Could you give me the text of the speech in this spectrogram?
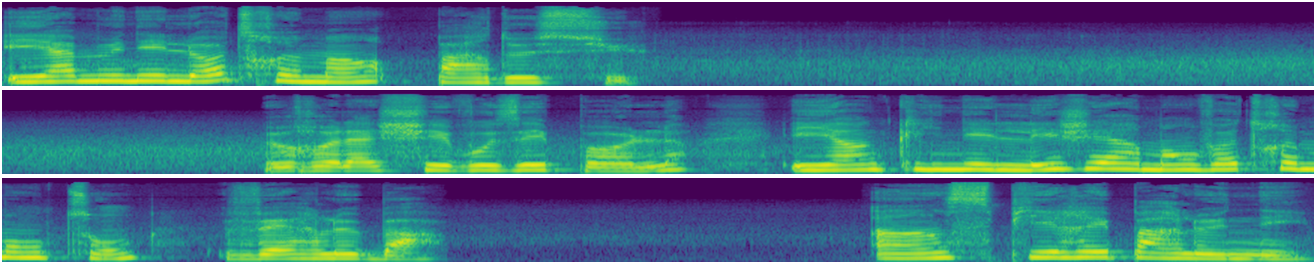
et amenez l'autre main par-dessus. Relâchez vos épaules et inclinez légèrement votre menton vers le bas. Inspirez par le nez.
